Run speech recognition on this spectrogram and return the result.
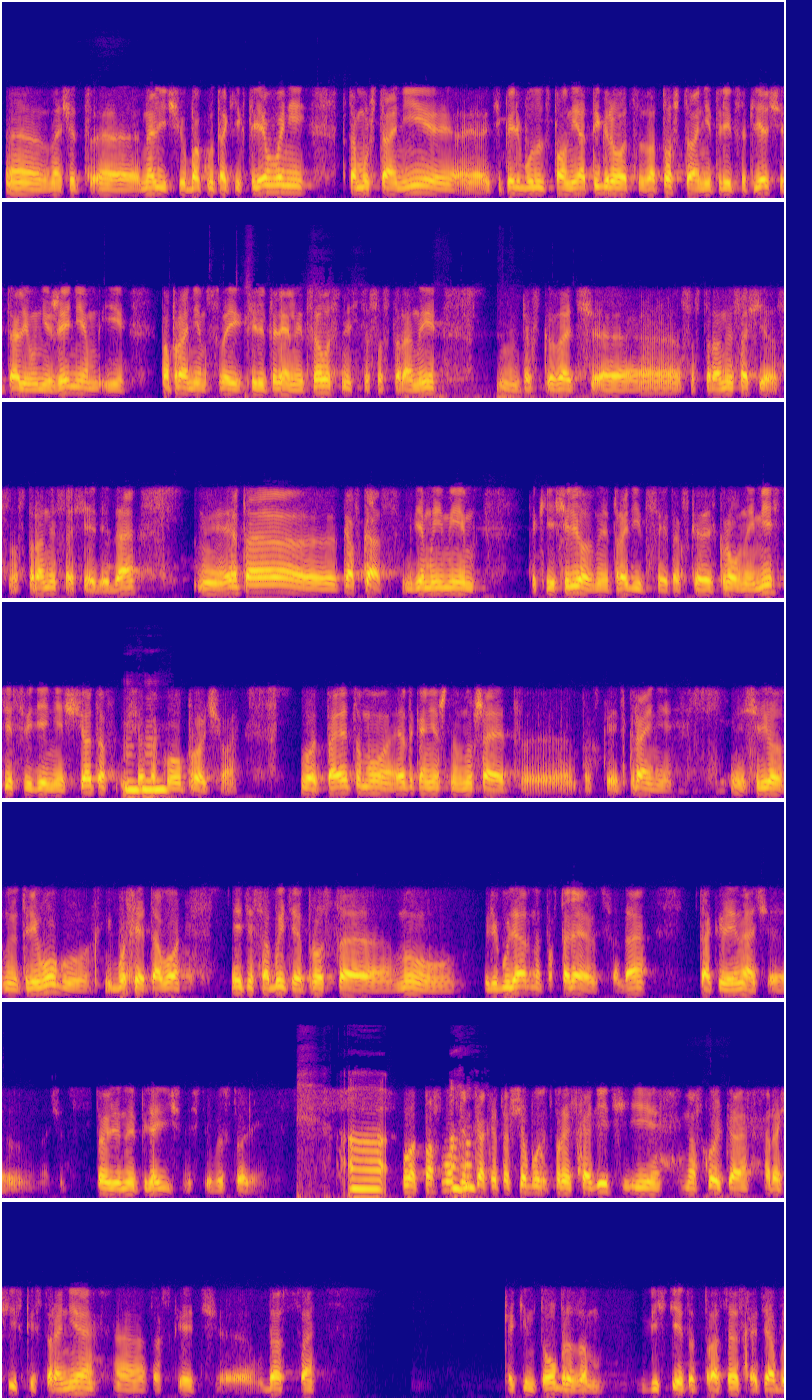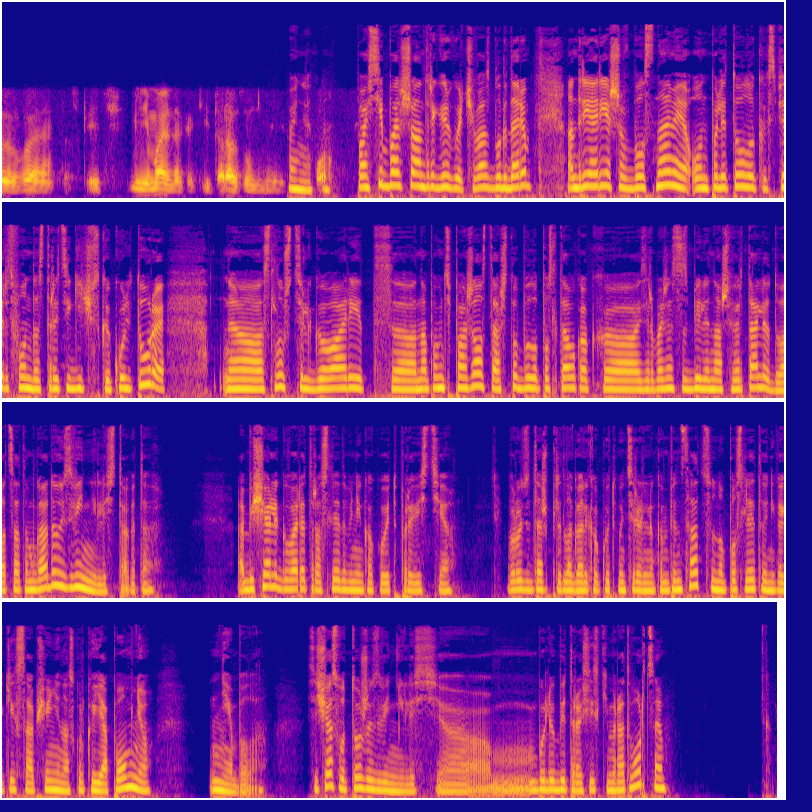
э, значит, э, наличие у Баку таких требований, потому что они э, теперь будут вполне отыгрываться за то, что они 30 лет считали унижением и попранием своей территориальной целостности со стороны, так сказать, со стороны, сосед, со стороны соседей, да. Это Кавказ, где мы имеем такие серьезные традиции, так сказать, кровной мести, сведения счетов и угу. все такого прочего. Вот, поэтому это, конечно, внушает, э, так сказать, крайне серьезную тревогу. И более того, эти события просто, ну, регулярно повторяются, да, так или иначе, значит, с той или иной периодичностью в истории. А... Вот, посмотрим, ага. как это все будет происходить и насколько российской стороне, э, так сказать, э, удастся каким-то образом ввести этот процесс хотя бы в, так сказать, минимально какие-то разумные Понятно. формы. Спасибо большое, Андрей Григорьевич. Вас благодарю. Андрей Орешев был с нами. Он политолог, эксперт Фонда стратегической культуры. Э, слушатель говорит, э, напомните, пожалуйста, а что было после того, как э, азербайджанцы сбили наш вертолет в 2020 году? Извинились тогда. Обещали, говорят, расследование какое-то провести. Вроде даже предлагали какую-то материальную компенсацию, но после этого никаких сообщений, насколько я помню, не было. Сейчас вот тоже извинились. Э, были убиты российские миротворцы.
